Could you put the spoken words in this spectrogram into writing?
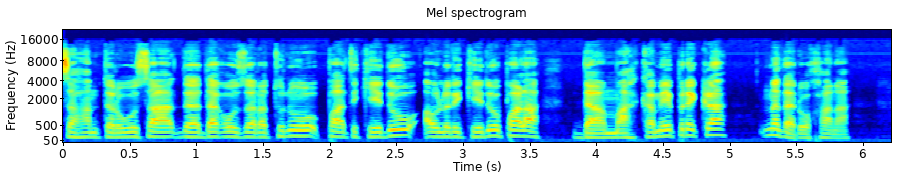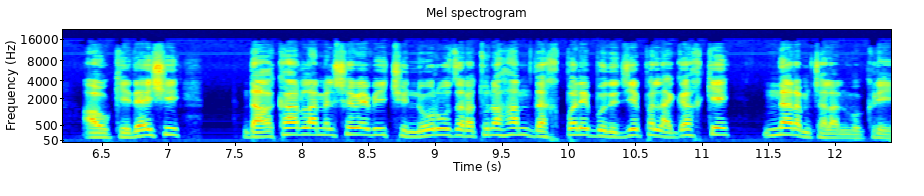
څه هم تر اوسه د دغه وزارتونو پاتې کېدو او لرې کېدو په اړه د محکمې پرېکړه نه ده روښانه او کېدای شي دغه کار لامل شوی وي چې نور وزارتونه هم د خپلې بودیجې په لګښت کې نرم چلن وکړي.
